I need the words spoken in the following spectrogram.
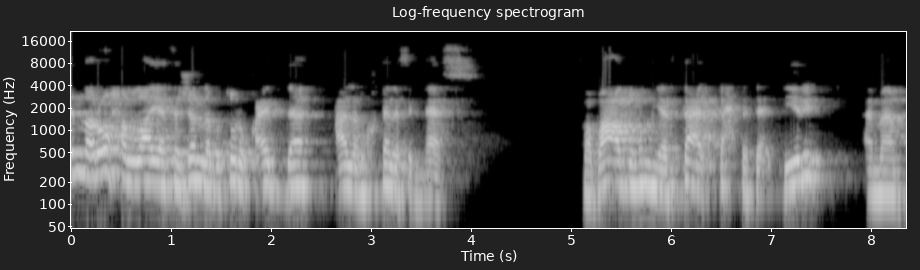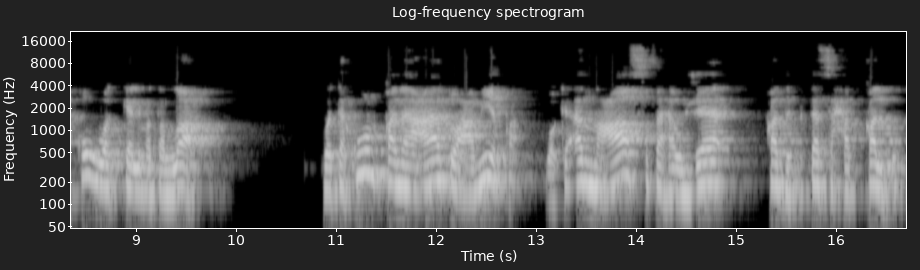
إن روح الله يتجلى بطرق عدة على مختلف الناس فبعضهم يرتعد تحت تأثيره أمام قوة كلمة الله وتكون قناعاته عميقة وكأن عاصفة هوجاء قد اكتسحت قلبه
